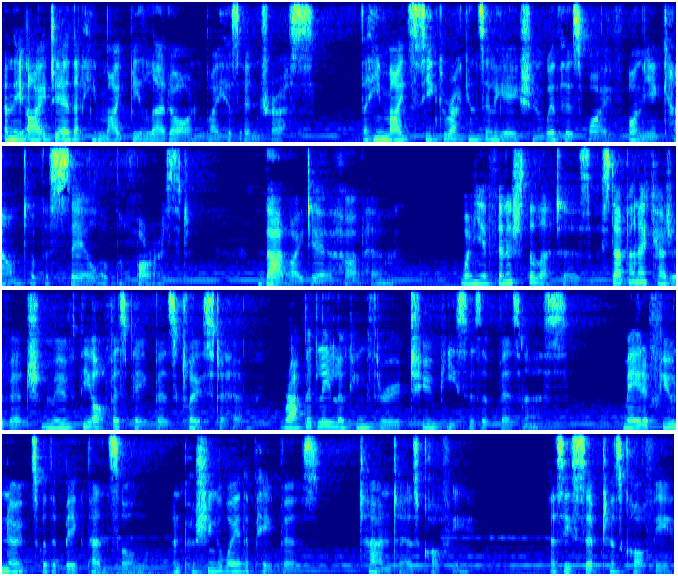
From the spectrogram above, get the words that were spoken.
and the idea that he might be led on by his interests, that he might seek a reconciliation with his wife on the account of the sale of the forest. That idea hurt him. When he had finished the letters, Stepan Arkadyevitch moved the office papers close to him, rapidly looking through two pieces of business made a few notes with a big pencil, and pushing away the papers, turned to his coffee. As he sipped his coffee,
